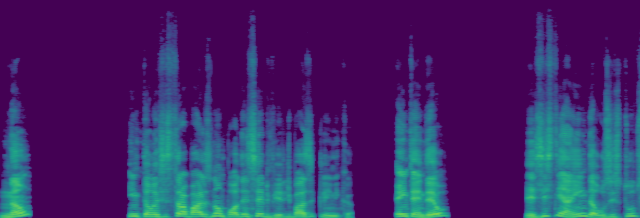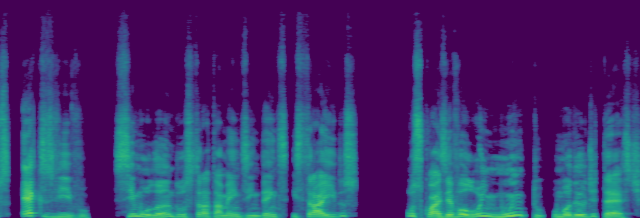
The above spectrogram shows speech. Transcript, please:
Não? Então esses trabalhos não podem servir de base clínica. Entendeu? Existem ainda os estudos ex vivo, simulando os tratamentos em dentes extraídos, os quais evoluem muito o modelo de teste,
